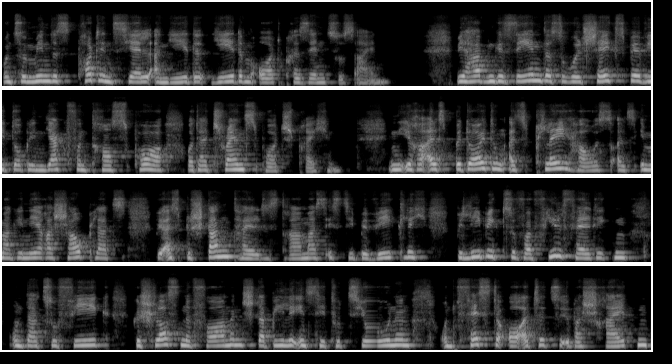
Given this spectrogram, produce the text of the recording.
und zumindest potenziell an jede, jedem Ort präsent zu sein. Wir haben gesehen, dass sowohl Shakespeare wie Daubignac von Transport oder Transport sprechen. In ihrer als Bedeutung als Playhouse, als imaginärer Schauplatz, wie als Bestandteil des Dramas ist sie beweglich, beliebig zu vervielfältigen und dazu fähig, geschlossene Formen, stabile Institutionen und feste Orte zu überschreiten,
